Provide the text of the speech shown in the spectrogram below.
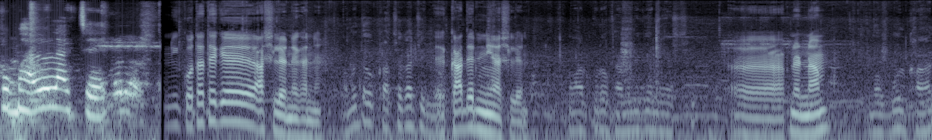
খুব ভালো লাগছে। আপনি কোথা থেকে আসলেন এখানে? আমি তো কাছাকাছি কাদের নিয়ে আসলেন? আমার পুরো ফ্যামিলিকে নিয়ে এসেছি। আহ, আপনার নাম? মকবুল খান।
